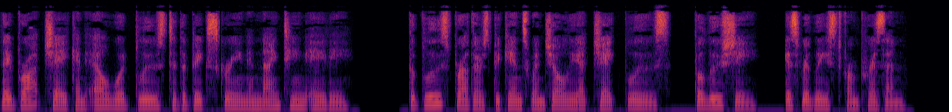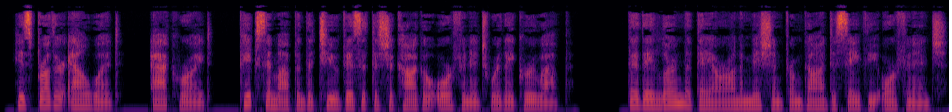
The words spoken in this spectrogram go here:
They brought Jake and Elwood Blues to the big screen in 1980. The Blues Brothers begins when Joliet Jake Blues, Belushi, is released from prison. His brother Elwood, Aykroyd, picks him up and the two visit the Chicago orphanage where they grew up. There they learn that they are on a mission from God to save the orphanage.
